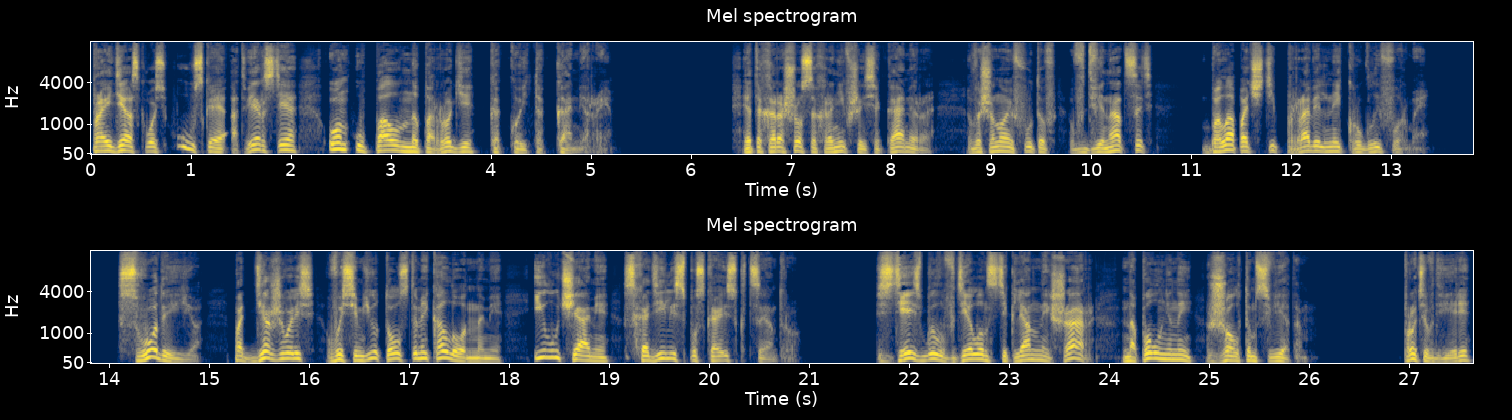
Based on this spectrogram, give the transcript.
Пройдя сквозь узкое отверстие, он упал на пороге какой-то камеры. Эта хорошо сохранившаяся камера, вышиной футов в 12, была почти правильной круглой формы. Своды ее поддерживались восемью толстыми колоннами и лучами сходились, спускаясь к центру. Здесь был вделан стеклянный шар, наполненный желтым светом. Против двери,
